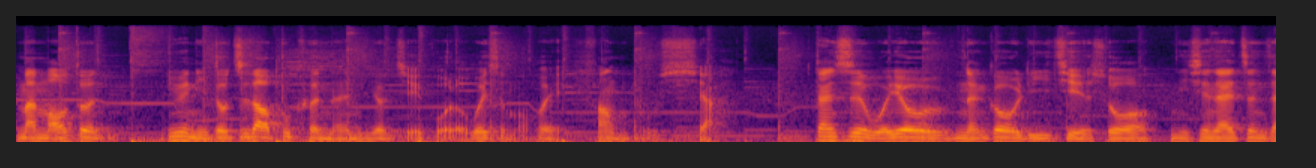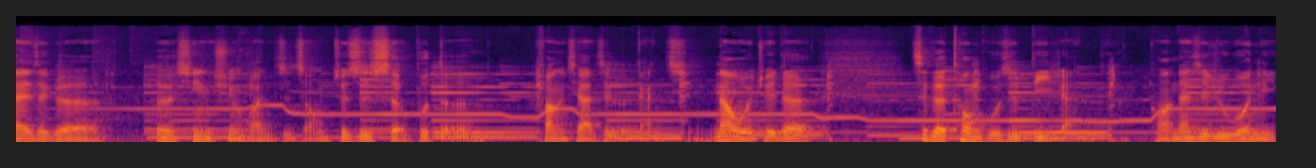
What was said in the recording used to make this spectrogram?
蛮矛盾，因为你都知道不可能有结果了，为什么会放不下？但是我又能够理解说你现在正在这个恶性循环之中，就是舍不得放下这个感情。那我觉得这个痛苦是必然的。但是如果你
